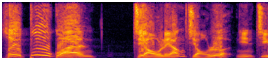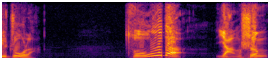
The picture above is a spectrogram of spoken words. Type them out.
所以不管脚凉脚热，您记住了，足的养生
